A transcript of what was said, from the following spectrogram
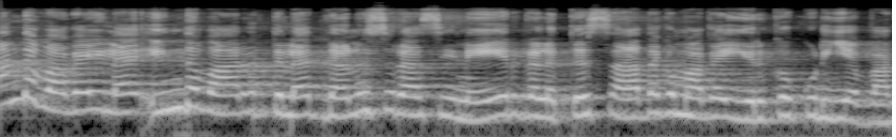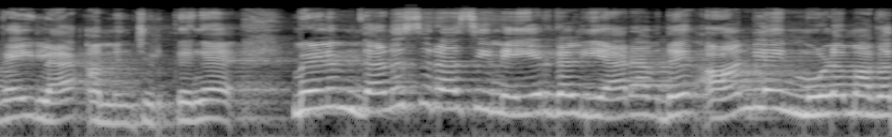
அந்த வகையில் இந்த வாரத்தில் தனுசு ராசி நேயர்களுக்கு சாதகமாக இருக்கக்கூடிய வகையில் அமைஞ்சிருக்குங்க. மேலும் தனுசு ராசி நேயர்கள் யாராவது ஆன்லைன் மூலமாக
